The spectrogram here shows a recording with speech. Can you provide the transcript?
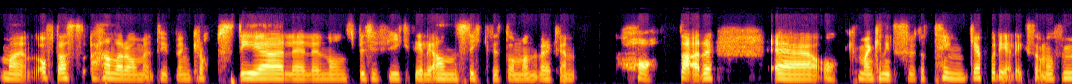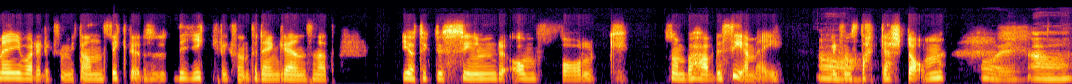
man, oftast handlar det om en, typ en kroppsdel eller någon specifik del i ansiktet som man verkligen hatar hatar. Eh, och man kan inte sluta tänka på det liksom. Och för mig var det liksom mitt ansikte. Det gick liksom till den gränsen att jag tyckte synd om folk som behövde se mig. Oh. Liksom stackars dem. Oj, ja.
